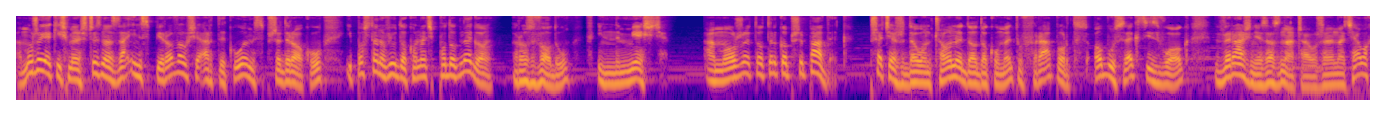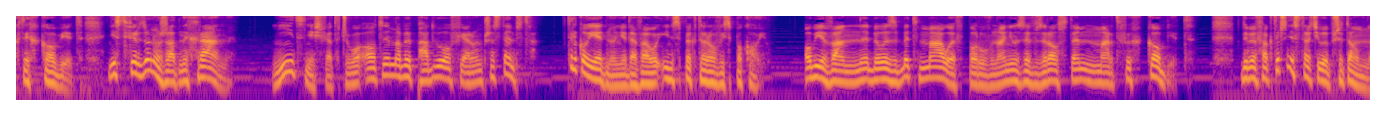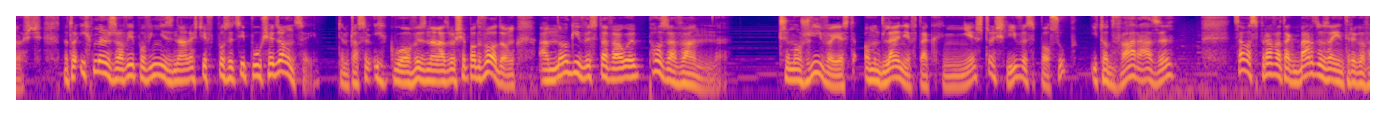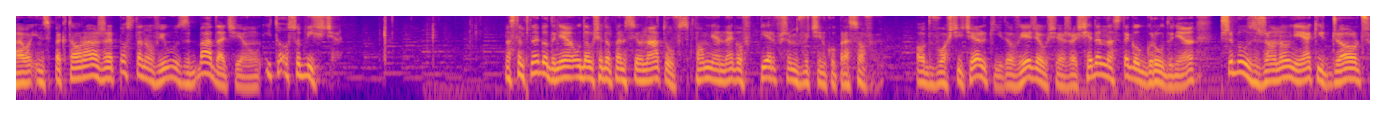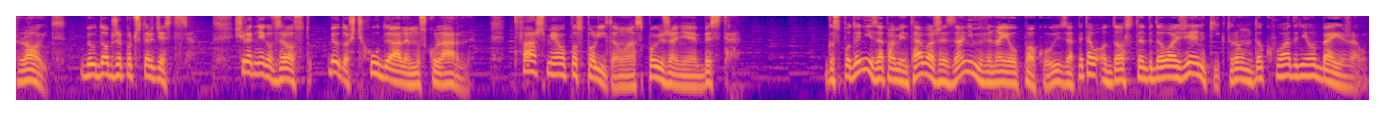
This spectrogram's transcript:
A może jakiś mężczyzna zainspirował się artykułem sprzed roku i postanowił dokonać podobnego rozwodu w innym mieście? A może to tylko przypadek? Przecież dołączony do dokumentów raport z obu sekcji zwłok wyraźnie zaznaczał, że na ciałach tych kobiet nie stwierdzono żadnych ran. Nic nie świadczyło o tym, aby padły ofiarą przestępstwa. Tylko jedno nie dawało inspektorowi spokoju. Obie wanny były zbyt małe w porównaniu ze wzrostem martwych kobiet. Gdyby faktycznie straciły przytomność, no to ich mężowie powinni znaleźć je w pozycji półsiedzącej. Tymczasem ich głowy znalazły się pod wodą, a nogi wystawały poza wannę. Czy możliwe jest omdlenie w tak nieszczęśliwy sposób? I to dwa razy? Cała sprawa tak bardzo zaintrygowała inspektora, że postanowił zbadać ją i to osobiście. Następnego dnia udał się do pensjonatu wspomnianego w pierwszym wycinku prasowym. Od właścicielki dowiedział się, że 17 grudnia przybył z żoną niejaki George Lloyd. Był dobrze po czterdziestce. Średniego wzrostu. Był dość chudy, ale muskularny. Twarz miał pospolitą, a spojrzenie bystre. Gospodyni zapamiętała, że zanim wynajął pokój, zapytał o dostęp do łazienki, którą dokładnie obejrzał.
